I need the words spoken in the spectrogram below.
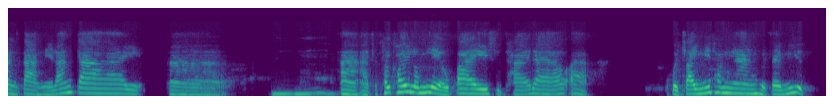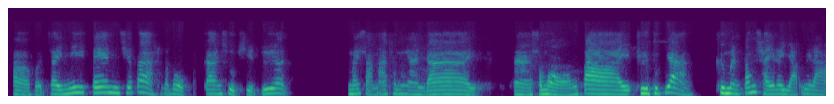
ต่างๆ ในร่างกายอ่าอืมอ่าอาจจะค่อยๆ ล้มเหลวไปสุดท้ายแล้ว อะหัวใจไม่ทำงานหัวใจไม่หยุดอ่าหัวใจไม่เต้นใช่ป่ะระบบการสูบฉีดเลือด ไม่สามารถทำงานได้อ่าสมองตายคือทุกอย่างคือมันต้องใช้ระยะเวลา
